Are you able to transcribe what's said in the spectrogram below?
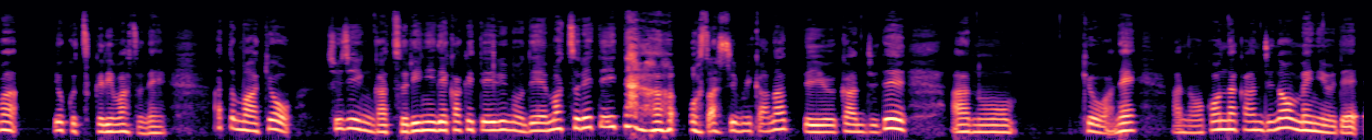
まあ、よく作りますね。あとまあ今日、主人が釣りに出かけているので、まあ釣れていたら お刺身かなっていう感じで、あの、今日はね、あの、こんな感じのメニューで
